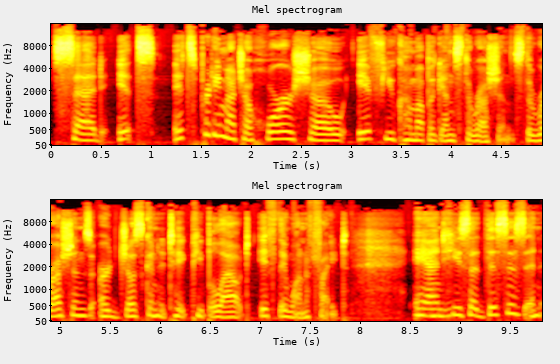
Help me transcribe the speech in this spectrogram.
said it's it's pretty much a horror show if you come up against the Russians. The Russians are just going to take people out if they want to fight. And he said this is an,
